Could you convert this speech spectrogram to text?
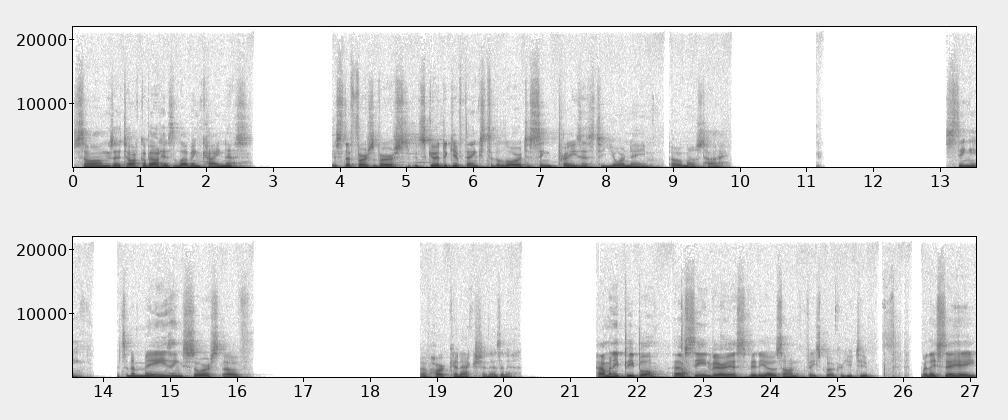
songs that talk about his loving kindness. It's the first verse. It's good to give thanks to the Lord, to sing praises to your name, O Most High. Singing. It's an amazing source of, of heart connection, isn't it? How many people have seen various videos on Facebook or YouTube where they say, hey,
